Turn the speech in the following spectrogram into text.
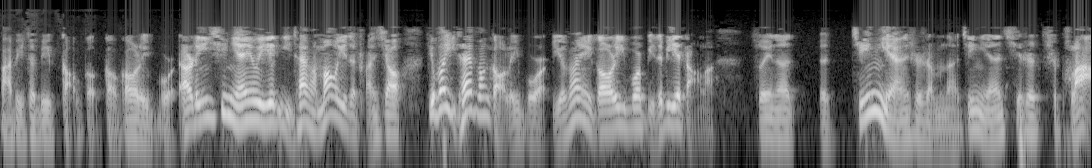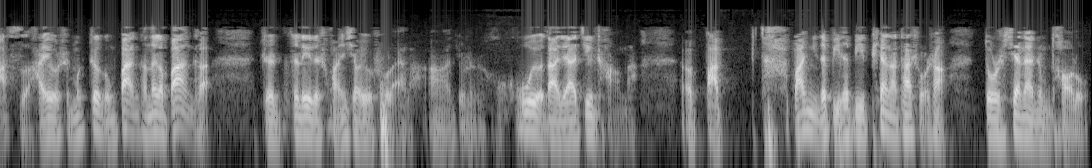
把比特币搞搞搞高了一波。二零一七年有一个以太坊贸易的传销，又把以太坊搞了一波，以太坊也搞了一波，比特币也涨了。所以呢，呃，今年是什么呢？今年其实是 Plus，还有什么这种 bank 那个 bank，这这类的传销又出来了啊，就是忽悠大家进场的，呃，把。把你的比特币骗到他手上，都是现在这种套路。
